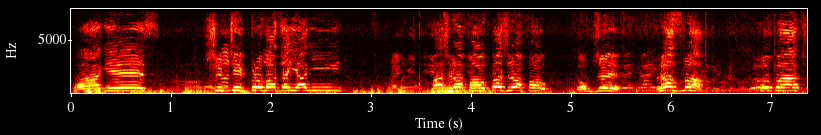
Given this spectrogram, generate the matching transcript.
Tak jest! Szybciej wprowadzaj Jani! Patrz Rafał, patrz Rafał! Dobrze! Raz, dwa! Popatrz!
